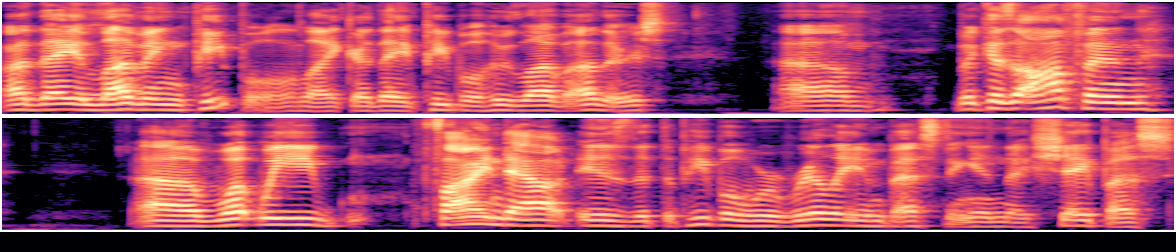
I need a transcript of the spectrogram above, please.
Are they loving people? Like, are they people who love others? Um, because often, uh, what we find out is that the people we're really investing in they shape us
